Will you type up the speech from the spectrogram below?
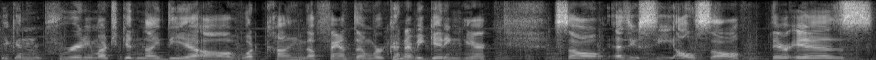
you can pretty much get an idea of what kind of Phantom we're to be getting here. So, as you see also, there is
